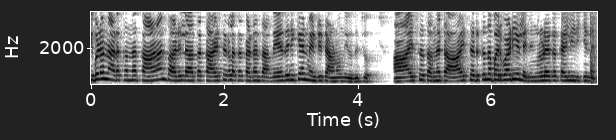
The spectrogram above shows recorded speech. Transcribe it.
ഇവിടെ നടക്കുന്ന കാണാൻ പാടില്ലാത്ത കാഴ്ചകളൊക്കെ കണ്ടെന്താ? വേദനിക്കാൻ വേണ്ടിയിട്ടാണോ എന്ന് ചോദിച്ചു. ആയുസ് തന്നിട്ട് ആയുസ് എടുക്കുന്ന പരിപാടിയല്ലേ നിങ്ങളുടെയൊക്കെ കയ്യിലിരിക്കുന്നത്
